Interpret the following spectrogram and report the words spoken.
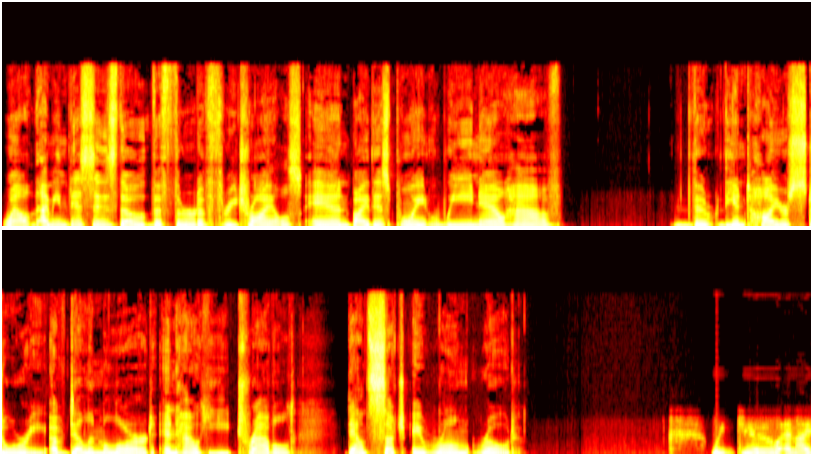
Well, I mean, this is, though, the third of three trials. And by this point, we now have the, the entire story of Dellen Millard and how he traveled down such a wrong road. We do. And I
